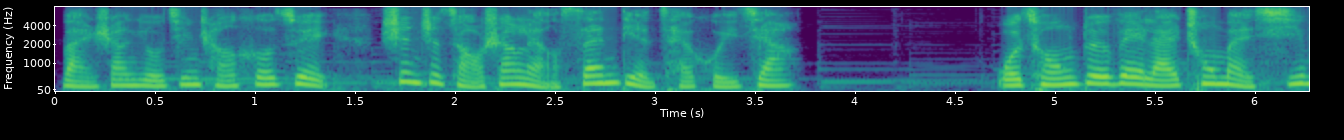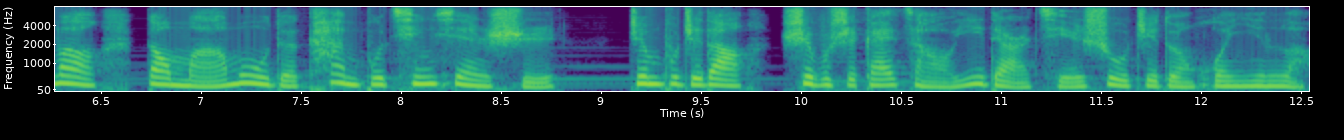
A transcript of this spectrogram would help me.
晚上又经常喝醉，甚至早上两三点才回家。我从对未来充满希望到麻木的看不清现实。真不知道是不是该早一点结束这段婚姻了。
